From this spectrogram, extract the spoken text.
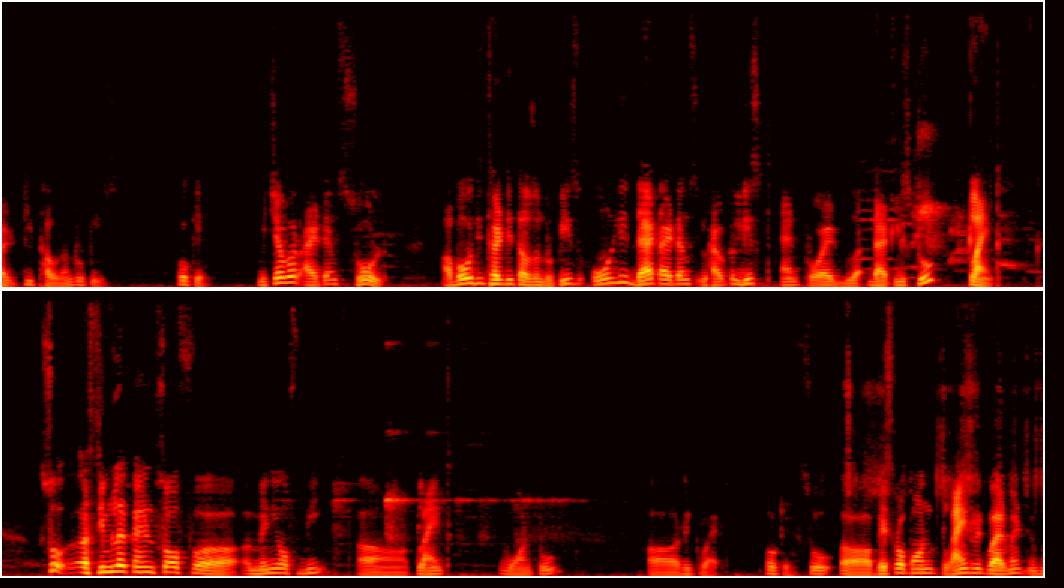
30000 rupees. Okay. Whichever items sold above the 30000 rupees only that items you have to list and provide that list to client. So a similar kinds of uh, many of the uh, client want to uh, require. Okay. So uh, based upon client requirement you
